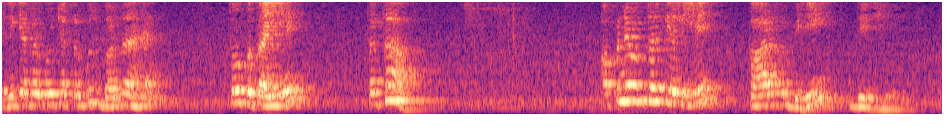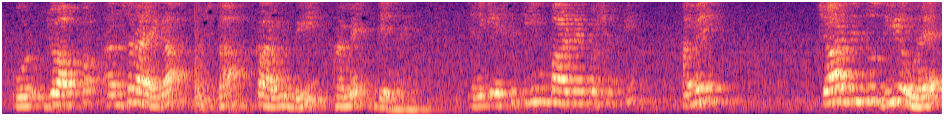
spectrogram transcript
यानी कि अगर कोई चतुर्भुज बन रहा है तो बताइए, तथा अपने उत्तर के लिए कारण भी दीजिए। और जो आपका आंसर आएगा, उसका कारण भी हमें देना है। यानी कि इसके तीन पार्ट है क्वेश्चन के। हमें चार बिंदु दिए हुए हैं,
